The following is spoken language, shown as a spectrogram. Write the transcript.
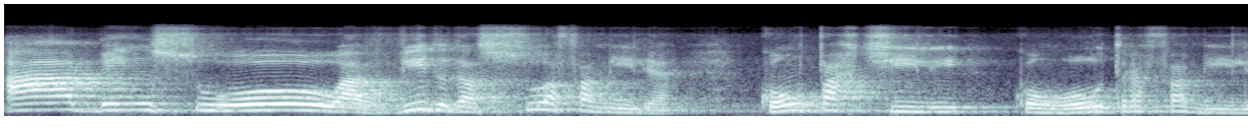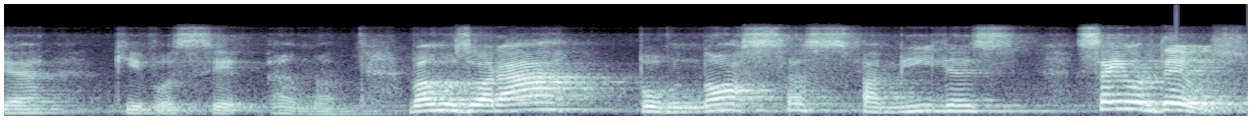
abençoou a vida da sua família, compartilhe com outra família que você ama. Vamos orar por nossas famílias. Senhor Deus,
